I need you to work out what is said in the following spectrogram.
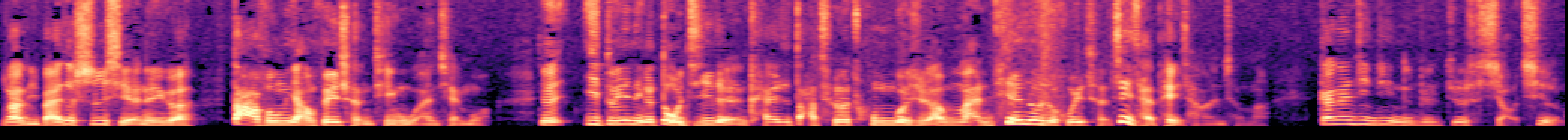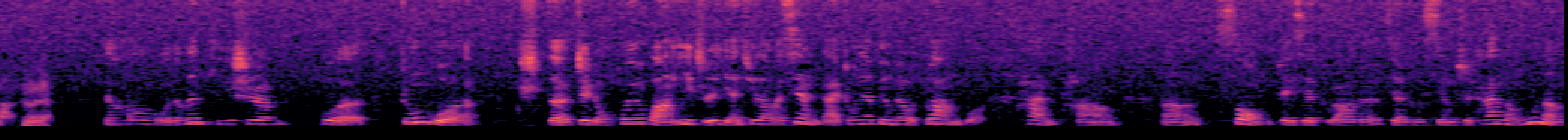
啊，李白的诗写那个大风扬飞尘，停舞暗阡陌。就一堆那个斗鸡的人开着大车冲过去，然后满天都是灰尘，这才配长安城嘛，干干净净的，不就是小气了嘛，对不对？然后我的问题是，我中国的这种辉煌一直延续到了现代，中间并没有断过。汉唐，嗯，宋这些主要的建筑形式，它能不能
